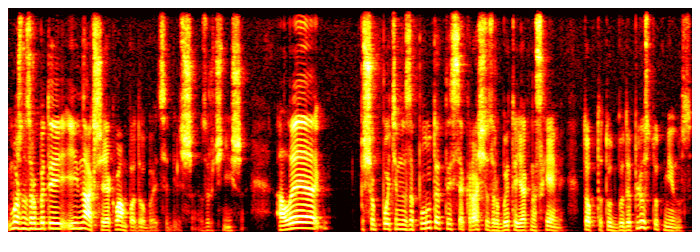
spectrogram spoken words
Можна зробити інакше, як вам подобається більше, зручніше. Але щоб потім не заплутатися, краще зробити як на схемі. Тобто тут буде плюс, тут мінус.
